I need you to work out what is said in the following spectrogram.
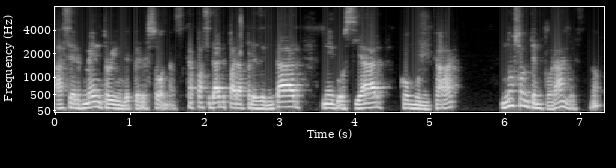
hacer mentoring de personas, capacidad para presentar, negociar, comunicar, no son temporales, ¿no?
